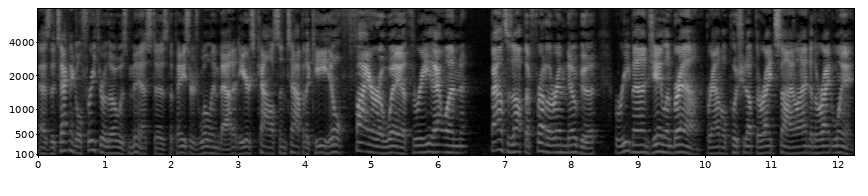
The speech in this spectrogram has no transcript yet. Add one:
As the technical free throw, though, was missed, as the Pacers will inbound it. Here's Collison, top of the key. He'll fire away a three. That one bounces off the front of the rim, no good. Rebound, Jaylen Brown. Brown will push it up the right sideline to the right wing.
